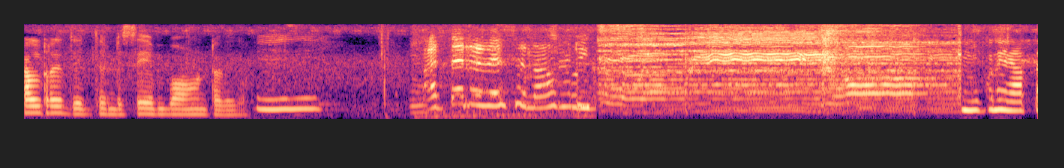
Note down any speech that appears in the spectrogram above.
కలర్ తెద్దండి. సేమ్ బాగుంటుంది. నేను అత్త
